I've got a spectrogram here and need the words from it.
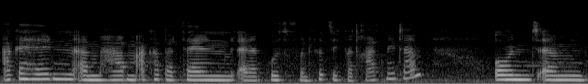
Ackerhelden ähm, haben Ackerparzellen mit einer Größe von 40 Quadratmetern. Und ähm,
